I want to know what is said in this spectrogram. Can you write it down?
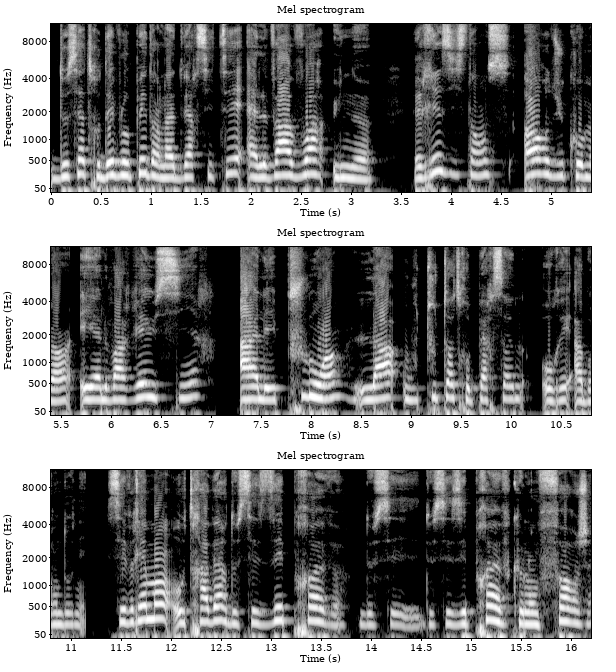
de s'être développée dans l'adversité, elle va avoir une résistance hors du commun et elle va réussir à aller plus loin là où toute autre personne aurait abandonné. c'est vraiment au travers de ces épreuves, de ces, épreuves que l'on forge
